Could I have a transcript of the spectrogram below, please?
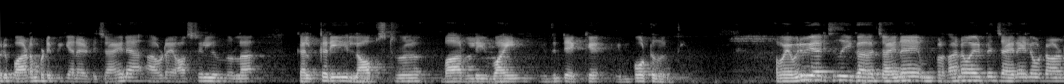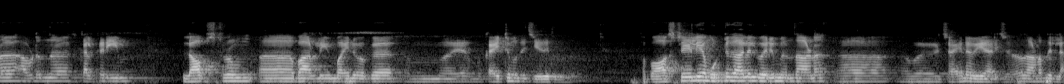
ഒരു പാഠം പഠിപ്പിക്കാനായിട്ട് ചൈന അവിടെ ഓസ്ട്രേലിയയിൽ നിന്നുള്ള കൽക്കരി ലോബ്സ്റ്റർ ബാർലി വൈൻ ഇതിന്റെയൊക്കെ ഇമ്പോർട്ട് നിർത്തി അപ്പോൾ ഇവർ വിചാരിച്ചത് ഈ ചൈന പ്രധാനമായിട്ടും ചൈനയിലോട്ടാണ് അവിടുന്ന് കൽക്കരിയും ലോബ്സ്റ്ററും ബാർലിയും വൈനും ഒക്കെ കയറ്റുമതി ചെയ്തിരുന്നത്. അപ്പോൾ ഓസ്ട്രേലിയ മുട്ടുകാലിൽ വരും എന്നാണ് ചൈന വിചാരിച്ചത്. അത് നടന്നില്ല.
